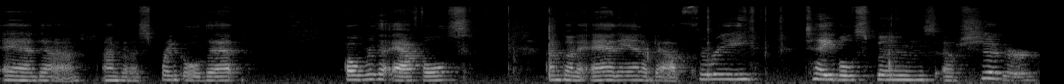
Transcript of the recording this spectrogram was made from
and uh, I'm going to sprinkle that over the apples. I'm going to add in about three tablespoons of sugar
